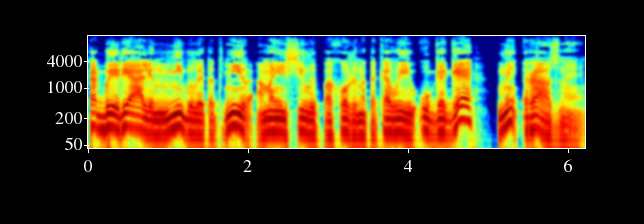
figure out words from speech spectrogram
как бы реален ни был этот мир, а мои силы похожи на таковые у ГГ, мы разные.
